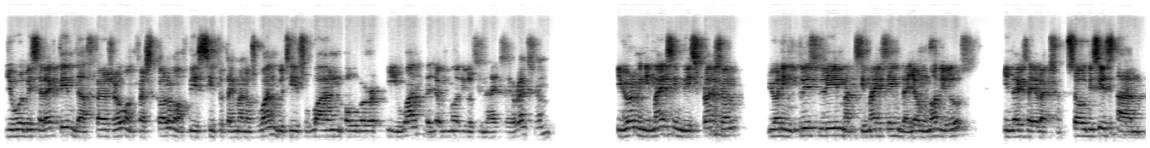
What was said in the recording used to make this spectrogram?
you will be selecting the first row and first column of this C to the minus 1, which is 1 over E1, the Young modulus in the x direction. If you are minimizing this fraction, you are implicitly maximizing the Young modulus in the x direction. So this is, um,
